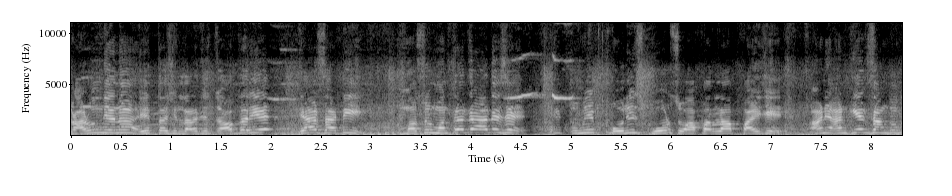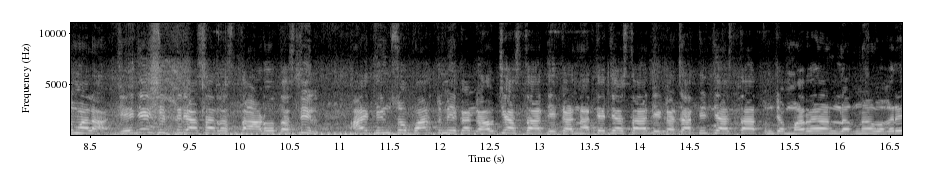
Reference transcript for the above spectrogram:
काढून देणं ही तहसीलदाराची जबाबदारी आहे. त्यासाठी महसूल मंत्र्याचा आदेश आहे की तुम्ही पोलीस फोर्स वापरला पाहिजे. आणि आणखी एक सांगतो तुम्हाला जे जे शेतकरी असा रस्ता अडवत असतील आय थिंक सो फार तुम्ही एका गावचे असतात एका नात्याचे असतात एका जातीचे असतात तुमच्या मरण लग्न वगैरे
